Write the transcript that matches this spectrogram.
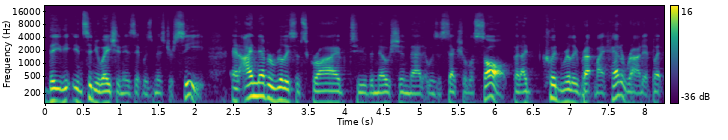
the, the, insinuation is it was Mr. C. And I never really subscribed to the notion that it was a sexual assault, but I couldn't really wrap my head around it. But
